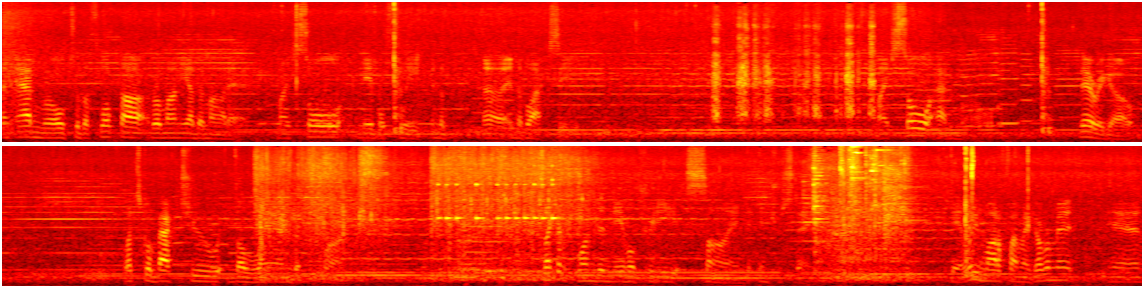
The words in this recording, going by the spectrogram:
an admiral to the Flotta Romania de Mare, my sole naval fleet in the uh, in the Black Sea. My sole admiral. There we go. Let's go back to the land front. Second London Naval Treaty signed. Interesting. Okay, let me modify my government, and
